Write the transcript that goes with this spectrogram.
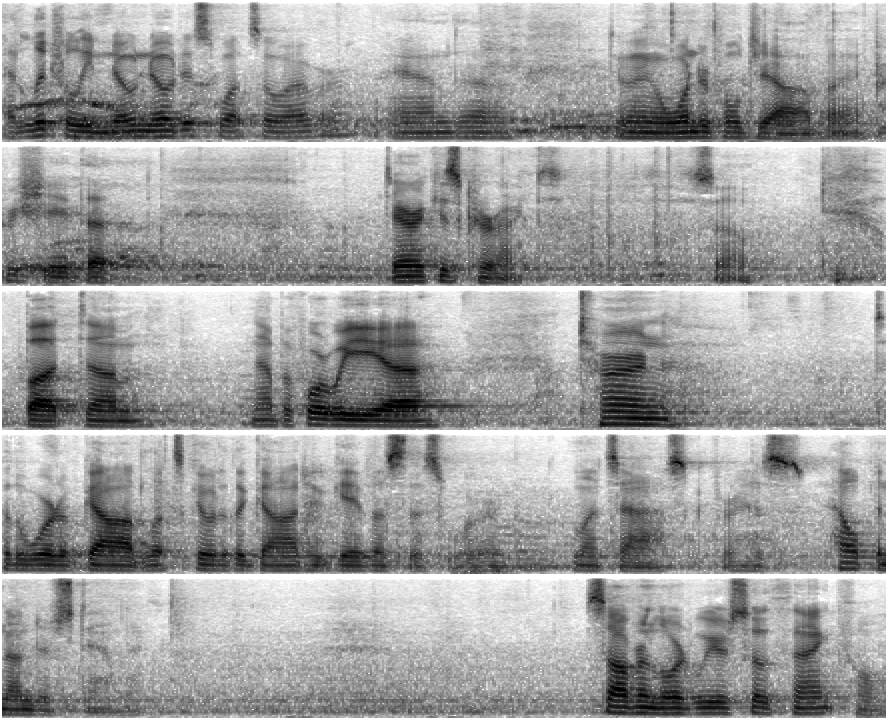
at literally no notice whatsoever and uh, doing a wonderful job. I appreciate that. Derek is correct. So, but um, now before we uh, turn to the Word of God, let's go to the God who gave us this Word. Let's ask for His help and understanding. Sovereign Lord, we are so thankful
